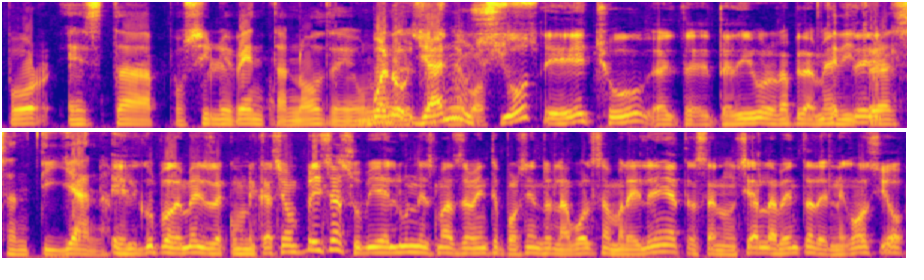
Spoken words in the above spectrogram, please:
por esta posible venta, ¿no? De un Bueno, ya anunció, de hecho, eh, te, te, digo rápidamente. Editorial Santillana. El grupo de medios de comunicación Prisa subía el lunes más de 20% en la Bolsa madrileña tras anunciar la venta del negocio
